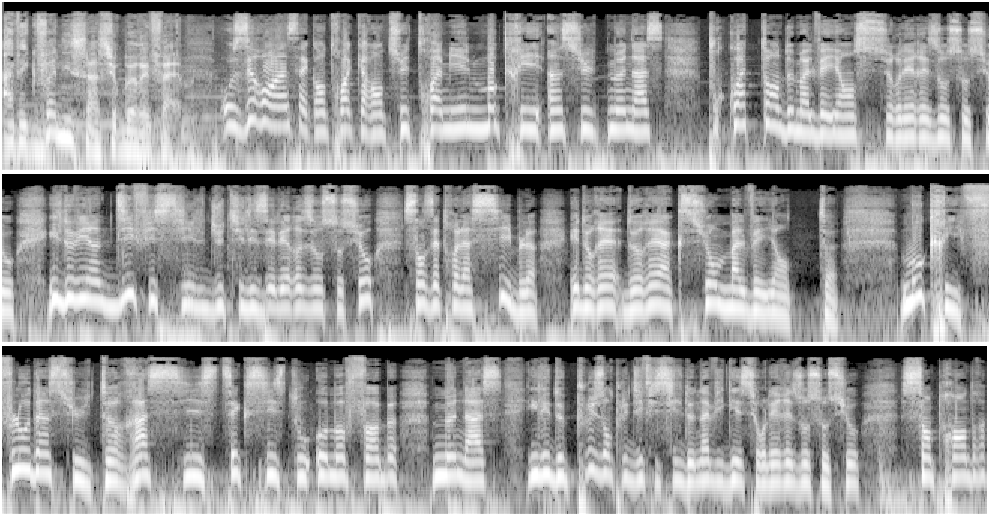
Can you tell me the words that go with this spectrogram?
avec Vanessa sur Beurre FM. Au 01 53 48 3000, moqueries, insultes, menaces. Pourquoi tant de malveillance sur les réseaux sociaux? Il devient difficile d'utiliser les réseaux sociaux sans être la cible et de, de réactions malveillantes moqueries, flots d'insultes, racistes, sexistes ou homophobes, menaces. Il est de plus en plus difficile de naviguer sur les réseaux sociaux sans prendre.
